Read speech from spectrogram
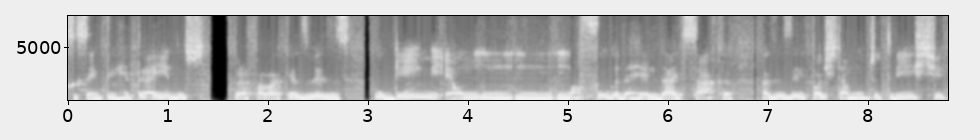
se sentem retraídos para falar que às vezes o game é um- um- um- uma fuga da realidade, saca? Às vezes ele pode estar muito triste,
